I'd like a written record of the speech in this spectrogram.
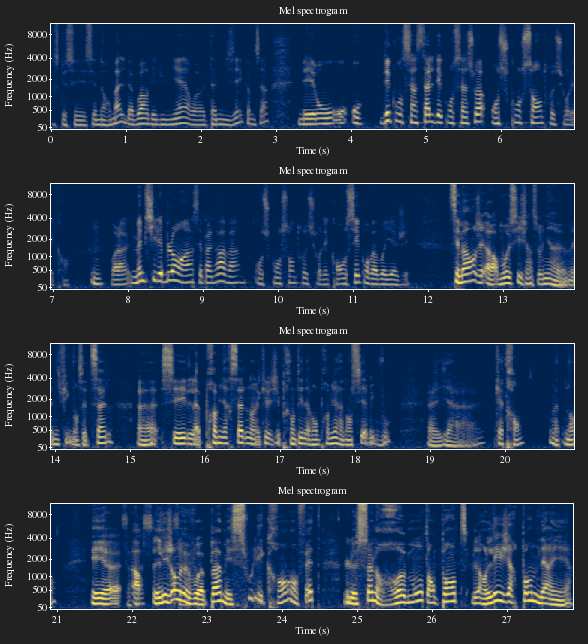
parce que c'est normal d'avoir des lumières euh, tamisées comme ça. Mais on, on, dès qu'on s'installe, dès qu'on s'assoit, on se concentre sur l'écran. Mm. Voilà, même s'il est blanc, hein, c'est pas grave. Hein, on se concentre sur l'écran. On sait qu'on va voyager. C'est marrant. Alors moi aussi, j'ai un souvenir euh, magnifique dans cette salle. Euh, c'est la première salle dans laquelle j'ai présenté une avant-première à Nancy avec vous euh, il y a quatre ans maintenant. Et euh, alors, les gens ne le voient pas, mais sous l'écran, en fait, le sol remonte en pente, en légère pente derrière.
